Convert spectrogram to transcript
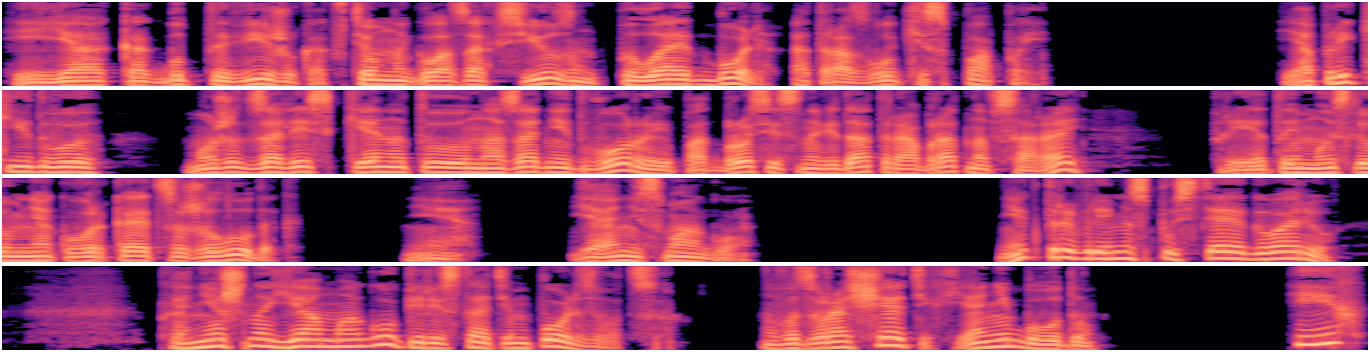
И я как будто вижу, как в темных глазах Сьюзен пылает боль от разлуки с папой. Я прикидываю, может, залезть Кеннету на задний двор и подбросить сновидатора обратно в сарай? При этой мысли у меня кувыркается желудок. Не, я не смогу. Некоторое время спустя я говорю, конечно, я могу перестать им пользоваться, но возвращать их я не буду. Их?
